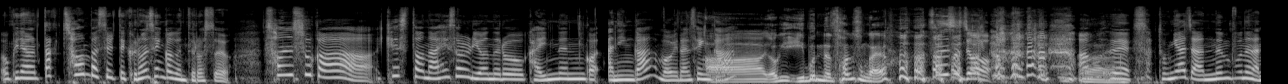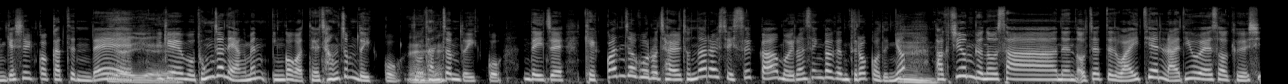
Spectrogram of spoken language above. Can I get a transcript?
어, 그냥 딱 처음 봤을 때 그런 생각은 들었어요. 선수가 캐스터나 해설위원으로 가 있는 것 아닌가? 뭐 이런 생각. 아 여기 이분들 선수인가요? 선수죠. 아무, 아. 네, 동의하지 않는 분은 안 계실 것 같은데 예, 예. 이게 뭐 동전의 양면인 것 같아요. 장점도 있고 또 네. 단점도 있고. 근데 이제 객관적으로 잘 전달할 수 있을까? 뭐 이런 생각은 들었거든요. 음. 박지훈 변호사는 어쨌든 YTN 라디오에서 그 시-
